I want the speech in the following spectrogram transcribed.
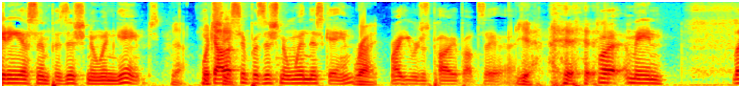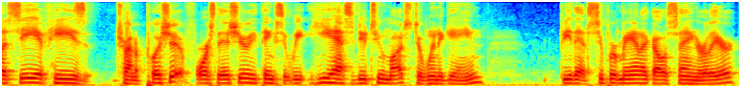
getting us in position to win games. Yeah. He Which got he- us in position to win this game. Right. Right. You were just probably about to say that. yeah. but I mean, let's see if he's trying to push it, force the issue. He thinks that we he has to do too much to win a game, be that Superman like I was saying earlier,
